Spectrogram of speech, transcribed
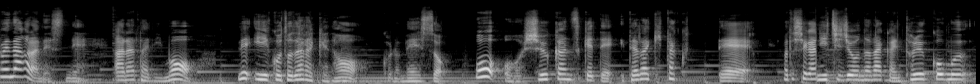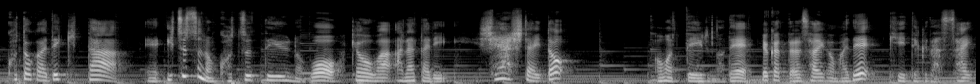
べながらですね、あなたにもね、いいことだらけのこの瞑想を習慣づけていただきたくって、私が日常の中に取り込むことができた5つのコツっていうのを今日はあなたにシェアしたいと思っているので、よかったら最後まで聞いてください。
